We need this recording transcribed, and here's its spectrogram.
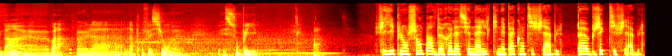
Et ben euh, voilà, Euh, la, la profession euh, est sous-payée. Philippe Longchamp parle de relationnel qui n'est pas quantifiable, pas objectifiable.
